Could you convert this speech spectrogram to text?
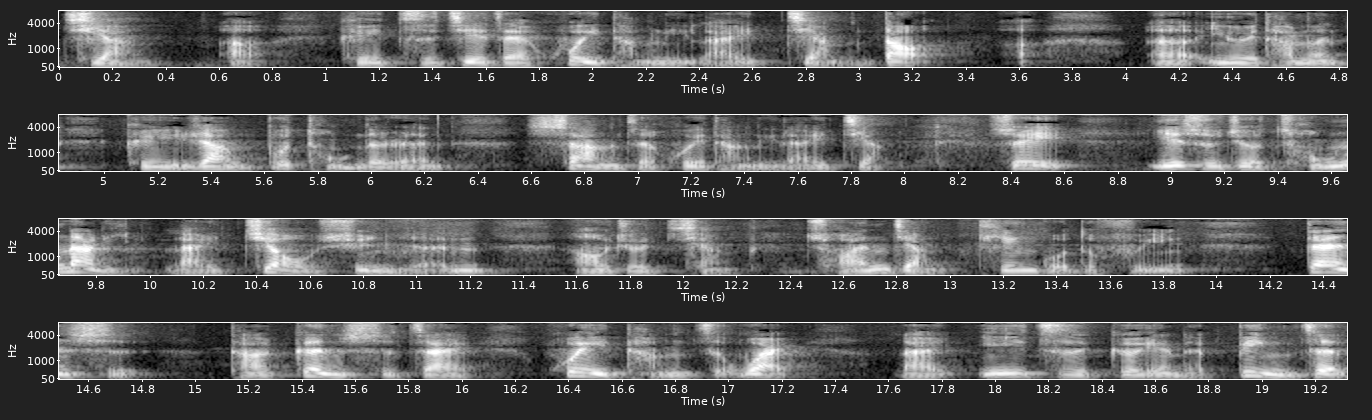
讲啊，可以直接在会堂里来讲道啊，呃，因为他们可以让不同的人上这会堂里来讲，所以耶稣就从那里来教训人，然后就讲传讲天国的福音。但是他更是在会堂之外来医治各样的病症，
